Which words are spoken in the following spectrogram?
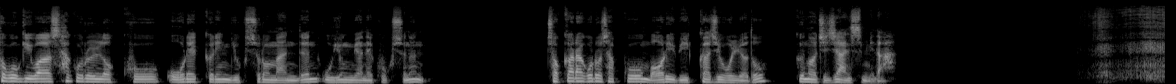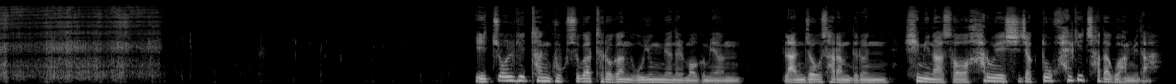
소고기와 사골을 넣고 오래 끓인 육수로 만든 우육면의 국수는 젓가락으로 잡고 머리 위까지 올려도 끊어지지 않습니다. 이 쫄깃한 국수가 들어간 우육면을 먹으면 란저우 사람들은 힘이 나서 하루의 시작도 활기차다고 합니다.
